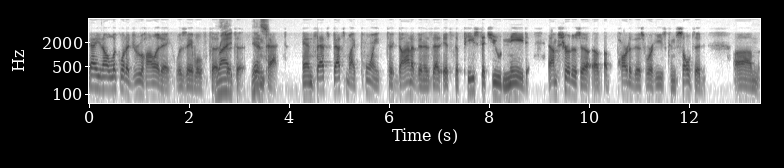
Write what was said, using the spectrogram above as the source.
Yeah, you know, look what a Jrue Holiday was able to Right. to, to Yes. impact. And that's that's my point to Donovan is that it's the piece that you need. And I'm sure there's a, a, a part of this where he's consulted um,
